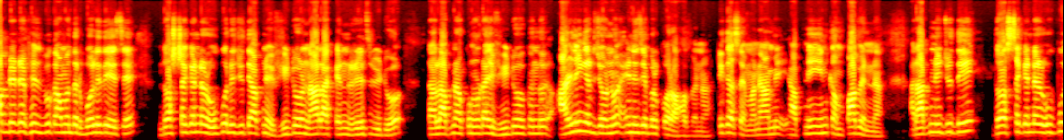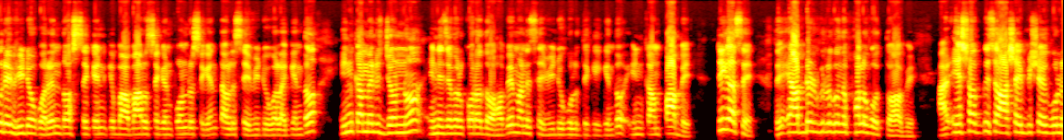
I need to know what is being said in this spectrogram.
আপডেটে ফেসবুক আমাদের বলে দিয়েছে, দশ সেকেন্ডের উপরে যদি আপনি ভিডিও না রাখেন রিলস ভিডিও তাহলে আপনার কোনোটাই ভিডিও কিন্তু আর্নিং এর জন্য এলিজিবল করা হবে না, ঠিক আছে? মানে আমি, আপনি ইনকাম পাবেন না। আর আপনি যদি দশ সেকেন্ডের উপরে ভিডিও করেন, দশ সেকেন্ড কিংবা বারো সেকেন্ড পনেরো সেকেন্ড তাহলে সেই ভিডিওগুলো কিন্তু ইনকামের জন্য এলিজিবল করা দেওয়া হবে মানে সেই ভিডিওগুলো থেকে কিন্তু ইনকাম পাবে। ঠিক আছে? তো এই আপডেটগুলো কিন্তু ফলো করতে হবে। আর এসব কিছু আশায় বিষয়গুলো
